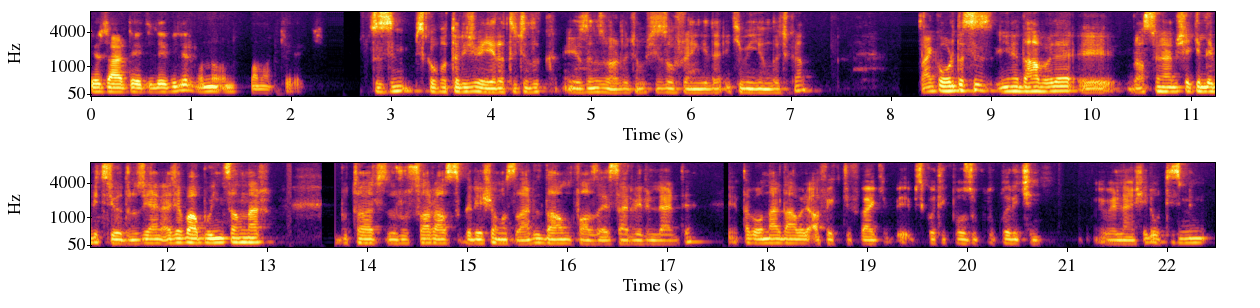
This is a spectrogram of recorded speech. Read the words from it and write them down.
göz ardı edilebilir. Bunu unutmamak gerek. Sizin psikopatoloji ve yaratıcılık yazınız vardı hocam. Şizofrengi'de 2000 yılında çıkan. Sanki orada siz yine daha böyle e, rasyonel bir şekilde bitiriyordunuz. Yani acaba bu insanlar bu tarz ruhsal rahatsızlıkları yaşamasalardı daha mı fazla eser verirlerdi? E, tabii onlar daha böyle afektif belki e, psikotik bozukluklar için verilen şeydi. Otizmin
